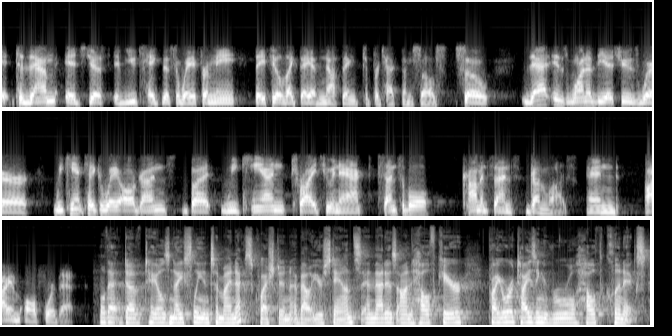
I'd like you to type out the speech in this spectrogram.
it, to them, it's just if you take this away from me, they feel like they have nothing to protect themselves. So that is one of the issues where we can't take away all guns, but we can try to enact sensible, common sense gun laws. And I am all for that. Well, that dovetails nicely into my next question about your stance, and that is on healthcare, prioritizing rural health clinics.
